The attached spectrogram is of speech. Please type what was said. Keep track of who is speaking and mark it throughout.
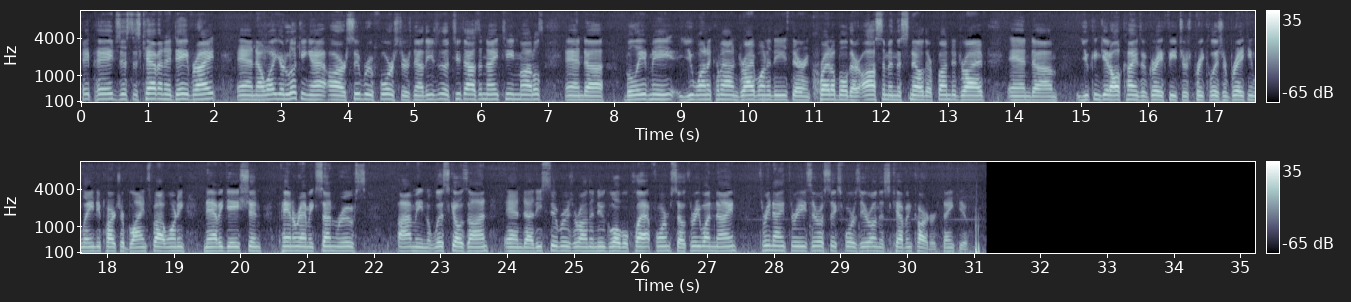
Speaker 1: Hey Paige, this is Kevin and Dave Wright, and uh, what you're looking at are Subaru Foresters. Now these are the 2019 models, and uh, believe me, you want to come out and drive one of these. They're incredible. They're awesome in the snow. They're fun to drive, and um, you can get all kinds of great features: pre-collision braking, lane departure, blind spot warning, navigation, panoramic sunroofs. I mean, the list goes on. And uh, these Subarus are on the new global platform. So 319 393 0640. And this is Kevin Carter. Thank you.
